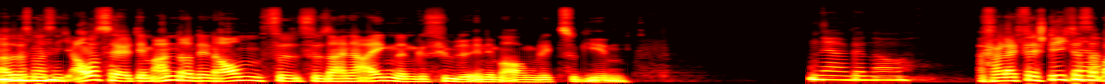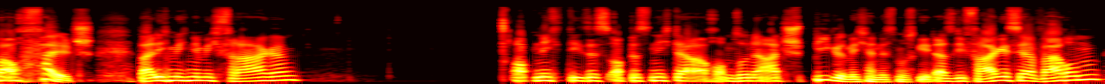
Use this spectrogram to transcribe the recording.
Also, dass man es mhm. nicht aushält, dem anderen den Raum für, für seine eigenen Gefühle in dem Augenblick zu geben. Ja, genau. Vielleicht verstehe ich das ja. aber auch falsch, weil ich mich nämlich frage, ob nicht dieses, ob es nicht da auch um so eine Art Spiegelmechanismus geht. Also die Frage ist ja, warum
